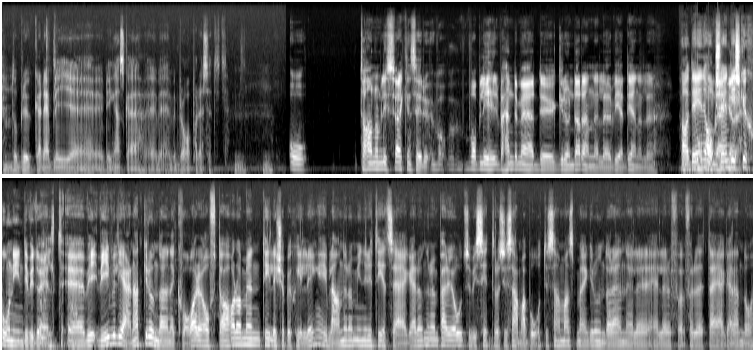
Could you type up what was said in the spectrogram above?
mm. då brukar det bli, bli ganska bra på det sättet. Mm. Mm. Och ta hand om livsverken säger du. Vad, vad, blir, vad händer med grundaren eller vdn eller Ja, det är också en diskussion individuellt. Eh, vi, vi vill gärna att grundaren är kvar. Ofta har de en tilläggsköpeskilling. Ibland är de minoritetsägare under en period. Så vi sitter oss i samma båt tillsammans med grundaren eller, eller för, för detta ägaren. Då.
